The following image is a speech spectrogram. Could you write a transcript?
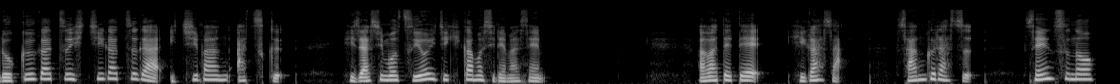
6月7月が一番暑く日差しも強い時期かもしれません。慌てて日傘サングラス扇子の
